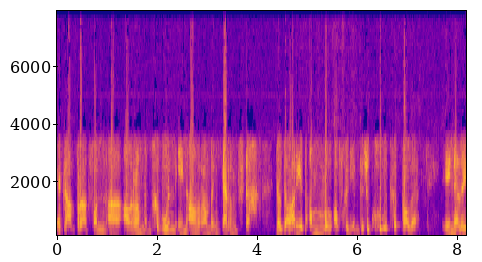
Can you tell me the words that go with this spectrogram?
Ek praat van uh aanranding, gewoon en aanranding ernstig. Nou daar het almal afgeneem. Dis ook groot getalle en hulle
